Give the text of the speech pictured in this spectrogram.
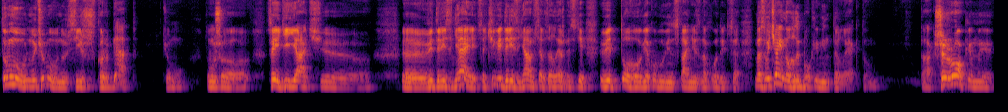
Тому, ну чому? Ну всі ж скорбять. Чому? Тому що цей діяч е, е, відрізняється чи відрізнявся в залежності від того, в якому він стані знаходиться, надзвичайно глибоким інтелектом, так, широкими е,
